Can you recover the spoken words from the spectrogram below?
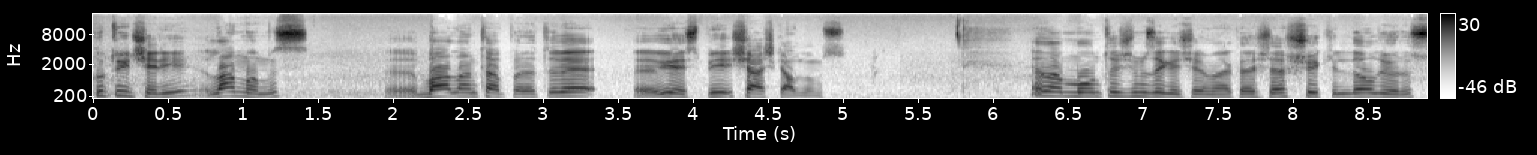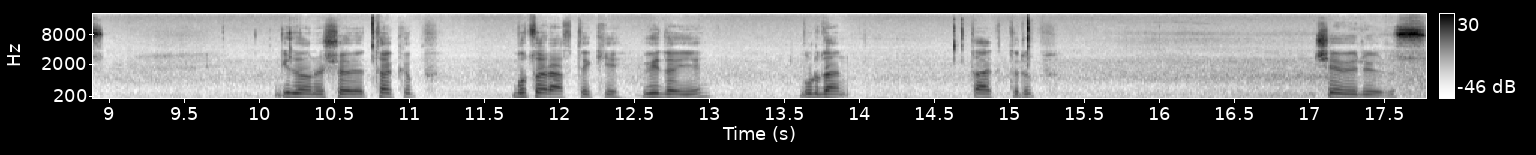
Kutu içeriği lambamız, e, bağlantı aparatı ve e, USB şarj kablomuz. Hemen montajımıza geçelim arkadaşlar. Şu şekilde alıyoruz. Gidonu şöyle takıp bu taraftaki vidayı buradan taktırıp çeviriyoruz.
